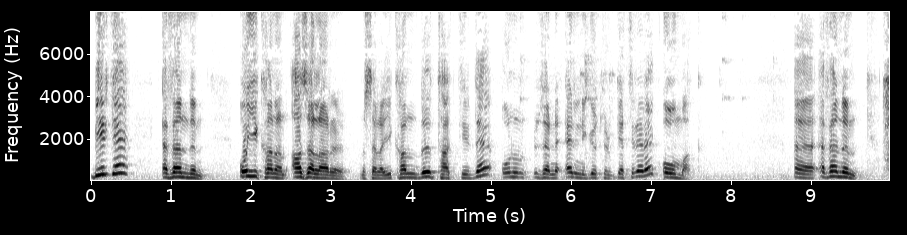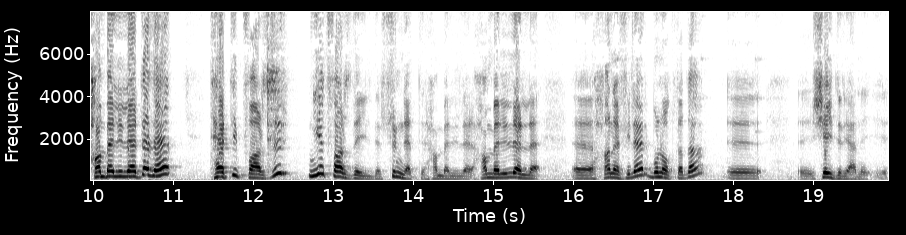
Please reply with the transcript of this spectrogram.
Bir de efendim o yıkanan azaları mesela yıkandığı takdirde onun üzerine elini götürüp getirerek ovmak. Ee, efendim Hanbelilerde de tertip farzdır. Niyet farz değildir. Sünnettir Hanbeliler. Hanbelilerle e, Hanefiler bu noktada e, e, şeydir yani e,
